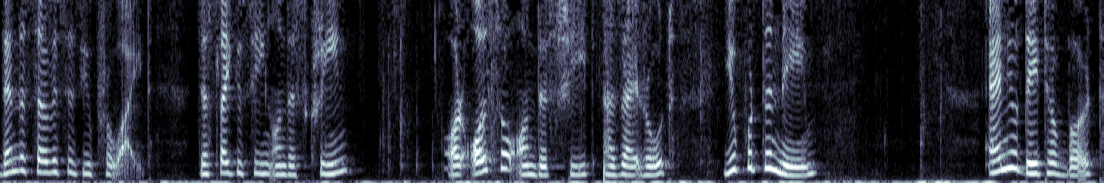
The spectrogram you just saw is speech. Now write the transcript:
then the services you provide. Just like you're seeing on the screen, or also on this sheet as I wrote, you put the name and your date of birth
